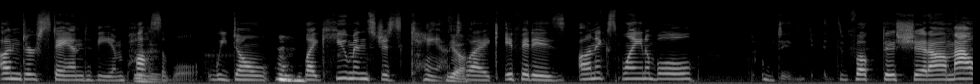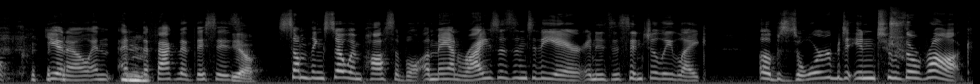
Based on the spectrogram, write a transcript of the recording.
understand the impossible. We don't Mhm. like humans just can't. Yeah. Like if it is unexplainable, d- d- fuck this shit, I'm out. You know, and and Mhm. the fact that this is Yeah. Something so impossible. A man rises into the air and is essentially like absorbed into the rock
